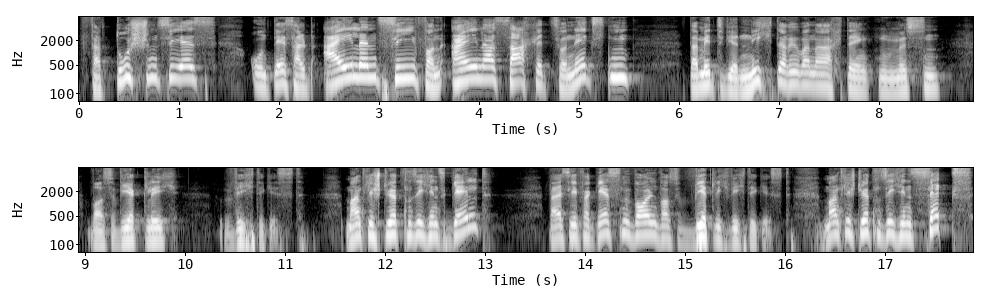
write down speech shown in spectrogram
vertuschen sie es und deshalb eilen sie von einer Sache zur nächsten, damit wir nicht darüber nachdenken müssen, was wirklich wichtig ist. Manche stürzen sich ins Geld, weil sie vergessen wollen, was wirklich wichtig ist. Manche stürzen sich in Sex,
